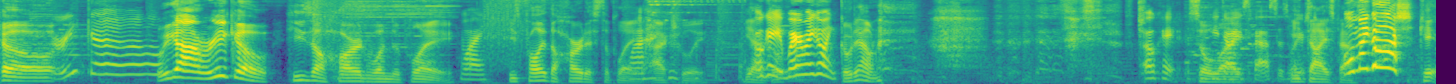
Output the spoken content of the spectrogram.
go. Rico. We got Rico. He's a hard one to play. Why? He's probably the hardest to play, Why? actually. Yeah. okay, go, where am I going? Go down. Okay, so, So, he like, dies fast as he well. saying. dies fast. Oh my gosh! Okay,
